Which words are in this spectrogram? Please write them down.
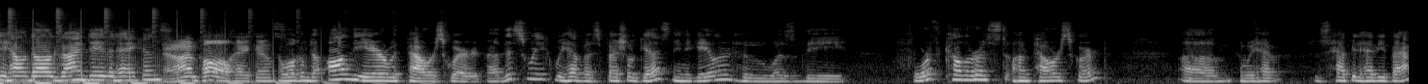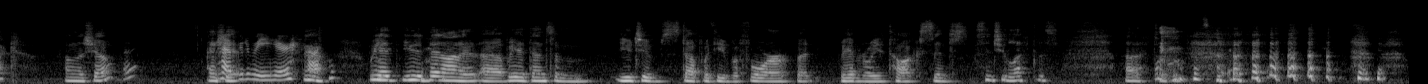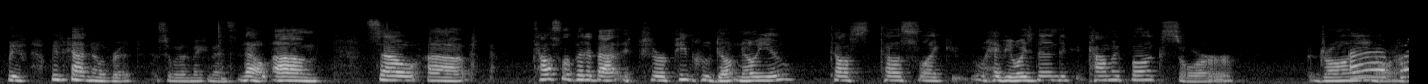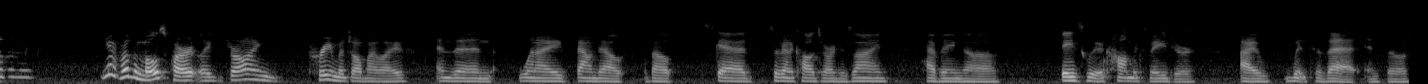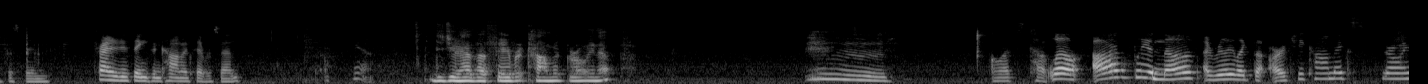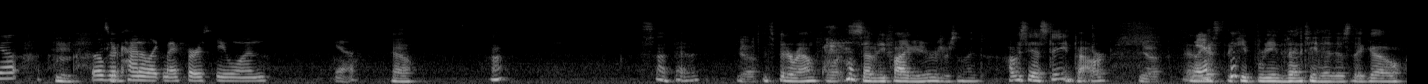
Hey, Hound Dogs, I'm David Hankins. And I'm Paul Hankins. And welcome to On the Air with Power Squared. Uh, this week we have a special guest, Nina Gaylord, who was the fourth colorist on Power Squared. Um, and we have just happy to have you back on the show. Actually, happy to be here. yeah, we had you had been on a uh, we had done some YouTube stuff with you before, but we haven't really talked since since you left us. Uh, we've we've gotten over it, so we're gonna make amends. No, um, so uh, tell us a little bit about for people who don't know you. Tell us tell us like have you always been into comic books or drawing? Uh, or? For the, yeah, for the most part, like drawing pretty much all my life, and then when I found out about SCAD, Savannah College of Art and Design, having uh, basically a comics major, I went to that, and so I've just been trying to do things in comics ever since. So, yeah. Did you have a favorite comic growing up? Hmm. Oh, that's tough. Well, oddly enough, I really like the Archie comics growing up. Hmm. Those okay. were kind of like my first few ones. Yeah. Yeah. Huh? It's not bad. Yeah. It's been around for like 75 years or something. Obviously, has staying power. Yeah. And yeah. I guess they keep reinventing it as they go.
